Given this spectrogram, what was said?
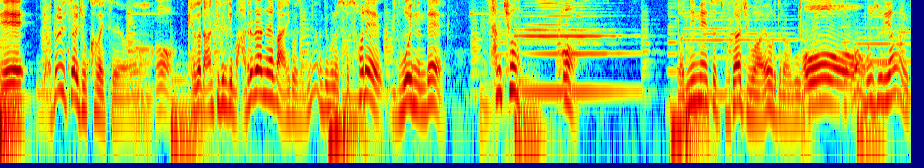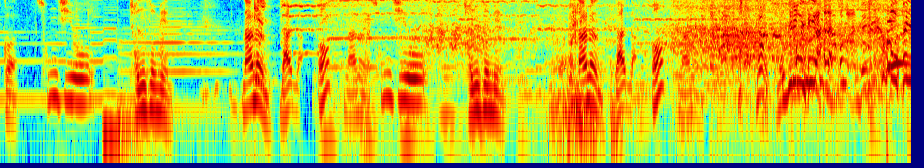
내 여덟 살 조카가 있어요. 어. 걔가 나한테 그렇게 말을 하는 애가 아니거든요. 근데 오늘 서- 설에 누워 있는데 삼촌, 어, 런닝맨에서 누가 좋아요? 그러더라고. 그래서 어, 뭔 소리야? 그러니까 송지효, 전소민. 나는 나, 나 어? 나는 송지효, 전소민. 나는 나, 나 어? 나는. 거기를 얘기 안 하면 안 되냐? 아니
